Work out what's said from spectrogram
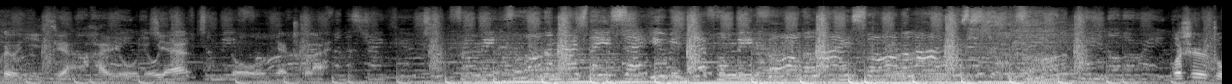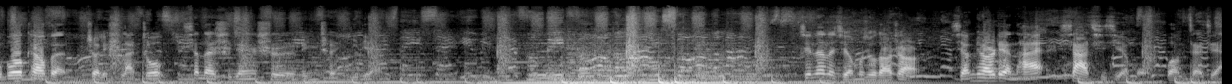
馈的意见还有留言都念出来。我是主播 Kelvin，这里是兰州，现在时间是凌晨一点。今天的节目就到这儿，闲篇电台，下期节目我们再见。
